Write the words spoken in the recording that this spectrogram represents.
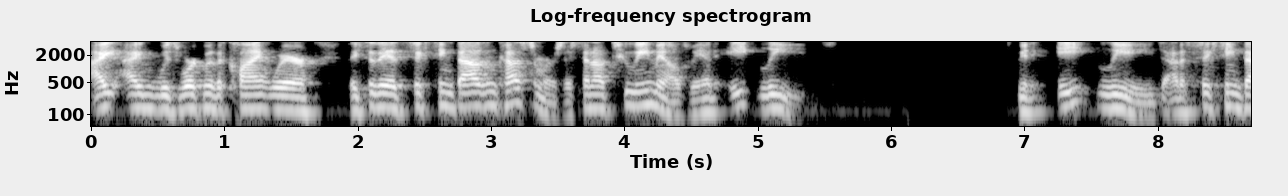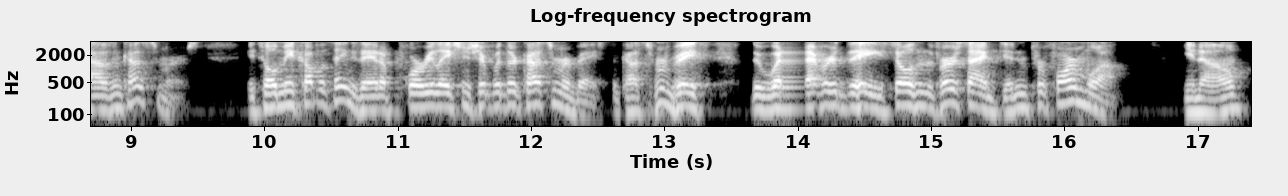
I, I was working with a client where they said they had 16,000 customers. I sent out two emails. We had eight leads. We had eight leads out of 16,000 customers. They told me a couple of things. They had a poor relationship with their customer base. The customer base, whatever they sold them the first time didn't perform well, you know?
